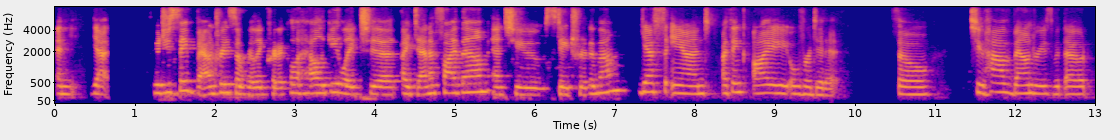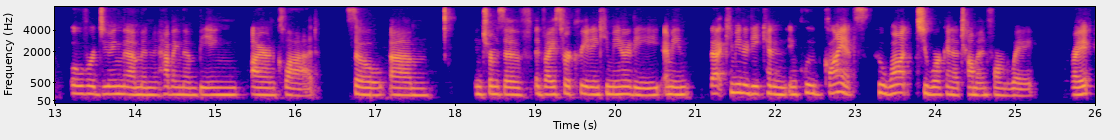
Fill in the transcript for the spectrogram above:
And yet, would you say boundaries are really critical, Helgi, like to identify them and to stay true to them? Yes. And I think I overdid it. So to have boundaries without overdoing them and having them being ironclad. So um, in terms of advice for creating community, I mean, that community can include clients who want to work in a trauma informed way, right?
